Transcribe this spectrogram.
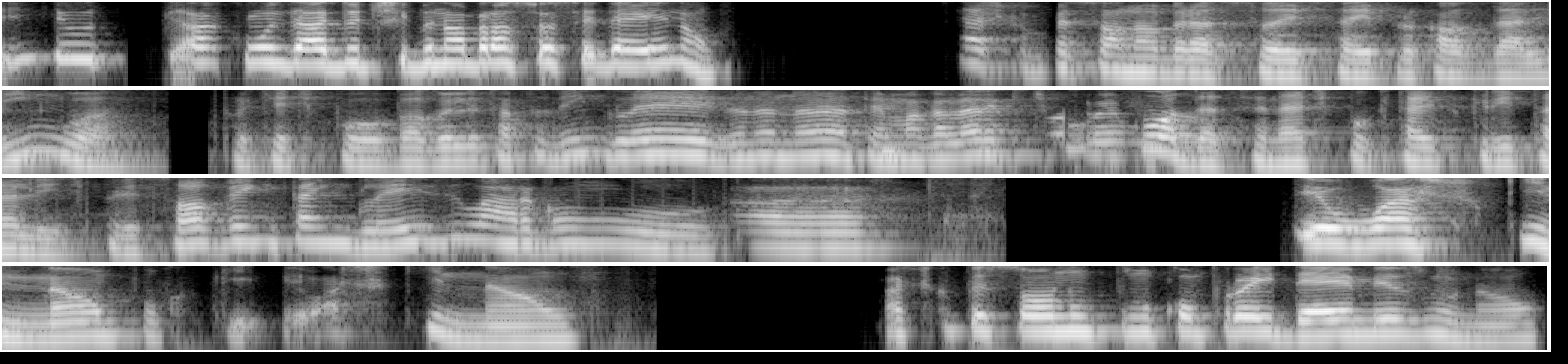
e o- a comunidade do Tibia não abraçou essa ideia aí, não. Você acha que o pessoal não abraçou isso aí por causa da língua? Porque, tipo, o bagulho tá tudo em inglês, nananã. Tem uma galera que, tipo, foda-se, né? Tipo, o que tá escrito ali. Tipo, eles só que tá em inglês e largam o. Eu acho que não, porque. Eu acho que não. Acho que o pessoal não, não comprou a ideia mesmo, não.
